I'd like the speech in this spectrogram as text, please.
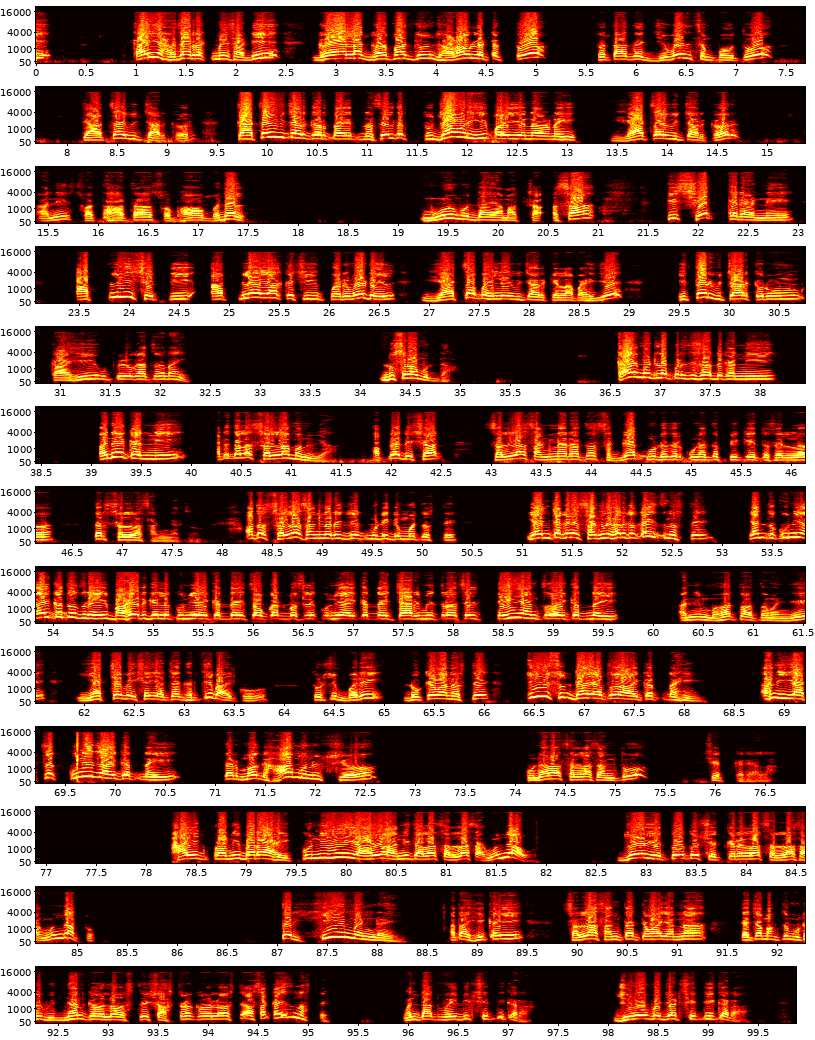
काही हजार रकमेसाठी गळ्याला गळफास घेऊन झाडावर लटकतो स्वतःचं जीवन संपवतो. त्याचा विचार कर. त्याचाही विचार करता येत नसेल तर तुझ्यावर ही पाळी येणार नाही. याचा विचार कर आणि स्वतःचा स्वभाव बदल. मूळ मुद्दा यामागचा असा की शेतकऱ्यांनी आपली शेती आपल्याला कशी परवडेल याचा पहिले विचार केला पाहिजे. इतर विचार करून काही उपयोगाचं नाही. दुसरा मुद्दा. काय म्हटलं प्रतिसादकांनी? अनेकांनी आता त्याला सल्ला म्हणूया. आपल्या देशात सल्ला सांगणाऱ्याचं सगळ्यात मोठं जर कुणाचं पीक येत असेल ना तर सल्ला सांगण्याचं. आता सल्ला सांगणाऱ्याची एक मोठी गंमत असते यांच्याकडे सांगण्यासारखं काहीच नसते. यांचं कुणी ऐकतच नाही. बाहेर गेले कुणी ऐकत नाही. चौकात बसले कुणी ऐकत नाही. चार मित्र असेल तेही यांचं ऐकत नाही. आणि महत्वाचं म्हणजे याच्यापेक्षा याच्या घरची बायको थोडीशी बरी डोकेवान असते ती सुद्धा याचं ऐकत नाही. आणि याचं कुणीच ऐकत नाही तर मग हा मनुष्य कुणाला सल्ला सांगतो? शेतकऱ्याला. हा एक प्राणी बरा आहे. कुणीही यावं आणि त्याला सल्ला सांगून जावं. जो येतो तो शेतकऱ्याला सल्ला सांगून जातो. तर ही मंडळी आता ही काही सल्ला सांगतात तेव्हा यांना त्याच्या मागचं मोठं विज्ञान कळलं असते शास्त्र कळलं असते असं काहीच नसते. म्हणतात वैदिक शेती करा झिरो बजेट शेती करा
